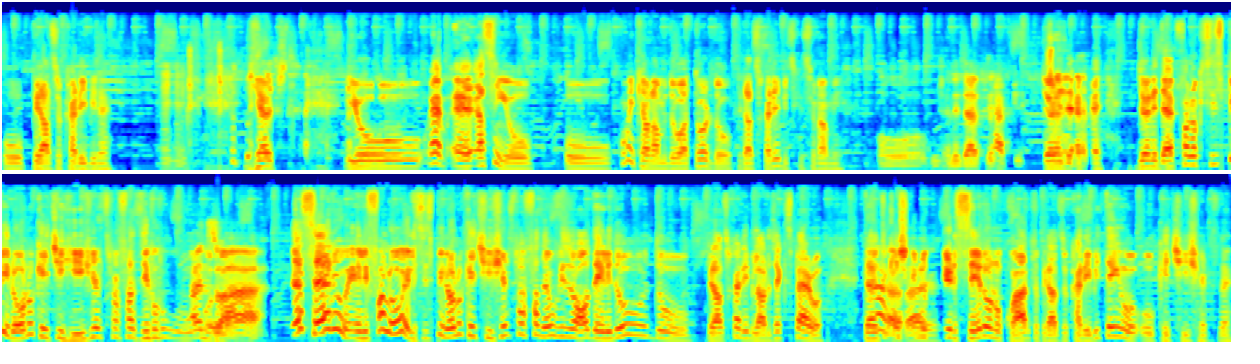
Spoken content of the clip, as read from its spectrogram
o Piratas do Caribe, né? Uhum. E, eu- e o. É, é, assim, o, o. Como é que é o nome do ator do Piratas do Caribe? Esqueci o nome. O Johnny Depp. Johnny, Johnny Depp. é. Johnny Depp falou que se inspirou no Kate Richards pra fazer o. Para de zoar. É sério, ele falou, ele se inspirou no Kate Richards pra fazer o visual dele do, do Piratas do Caribe, lá do Jack Sparrow. Tanto que acho que no terceiro ou no quarto Piratas do Caribe tem o, o Kate Richards, né?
